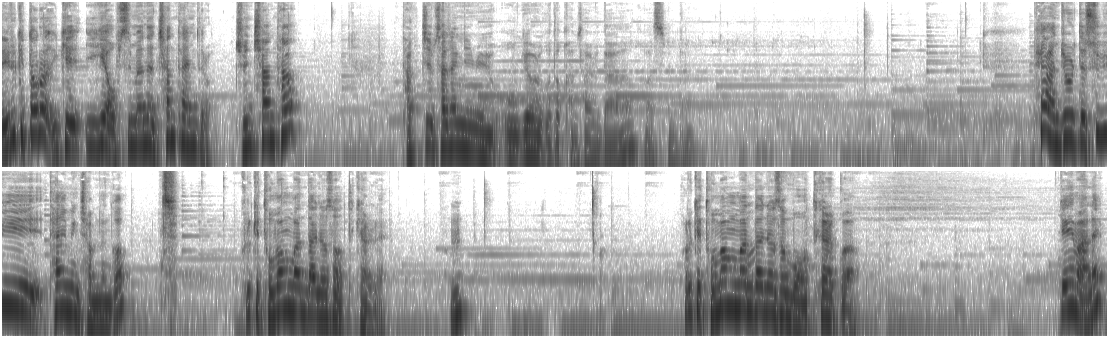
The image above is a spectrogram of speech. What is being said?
네 이렇게 떨어 이게 이게 없으면은 찬타 힘들어 준치 않다? 닭집 사장님이 5개월 구독 감사합니다 고맙습니다 패 안 좋을 때 수비 타이밍 잡는 거? 치, 그렇게 도망만 다녀서 어떻게 할래? 응? 그렇게 도망만 다녀서 뭐 어떻게 할 거야? 게임 안 해?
